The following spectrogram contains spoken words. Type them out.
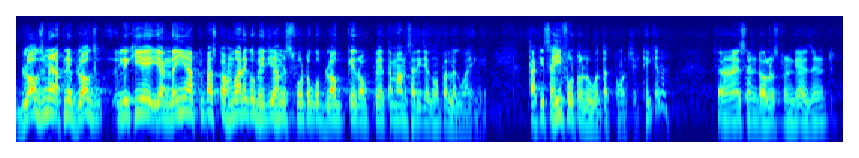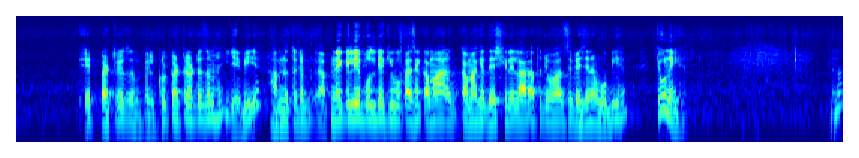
ब्लॉग्स में, अपने ब्लॉग्स लिखिए, या नहीं आपके पास तो हमारे को भेजिए, हम इस फ़ोटो को ब्लॉग के रूप पे तमाम सारी जगहों पर लगवाएँगे, ताकि सही फ़ोटो लोगों तक पहुँचे, ठीक है ना? Seven dollar to India agent एक पेट्रियटिज्म बिल्कुल पेट्रियटिज्म है, ये भी है। हमने तो जब अपने के लिए बोल दिया कि वो पैसे कमा कमा के देश के लिए ला रहा था जो वहाँ से भेज रहे हैं, वो भी है। क्यों नहीं है ना?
